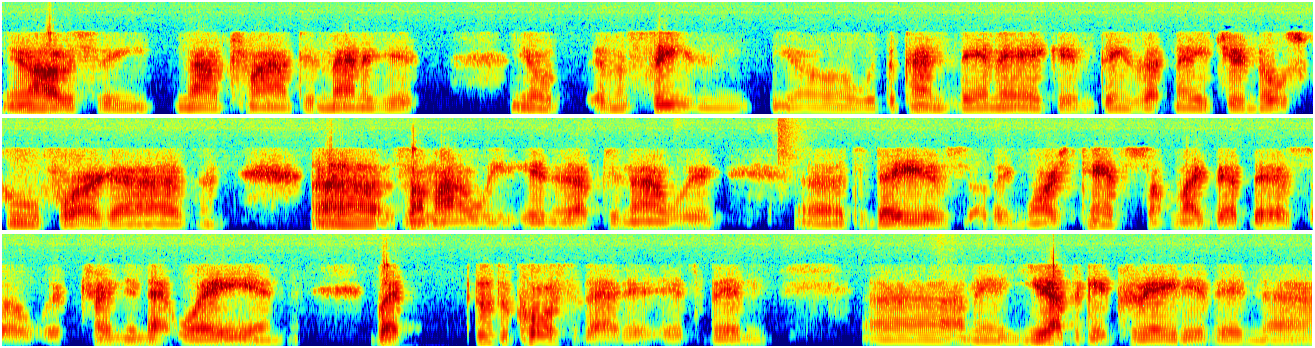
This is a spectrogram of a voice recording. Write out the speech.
and obviously now trying to manage it you know, in the season, you know, with the pandemic and things of that nature, no school for our guys, and uh, somehow we ended up to now where uh, today is I think March 10th, something like that. There, so we're trending that way, and but through the course of that, it, it's been. Uh, I mean, you have to get creative and uh,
